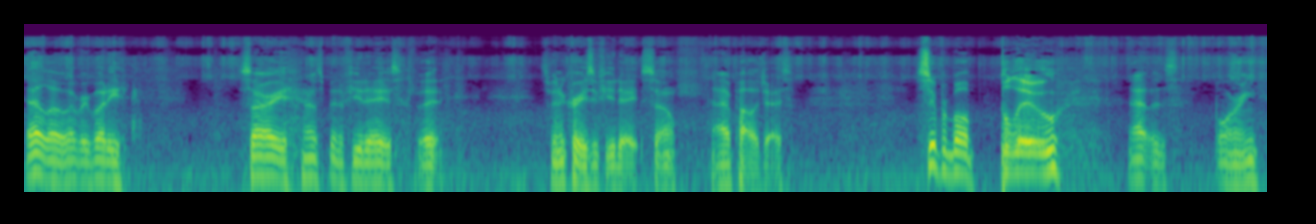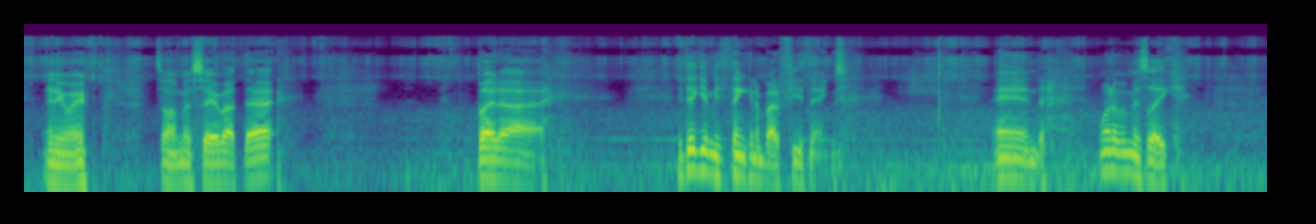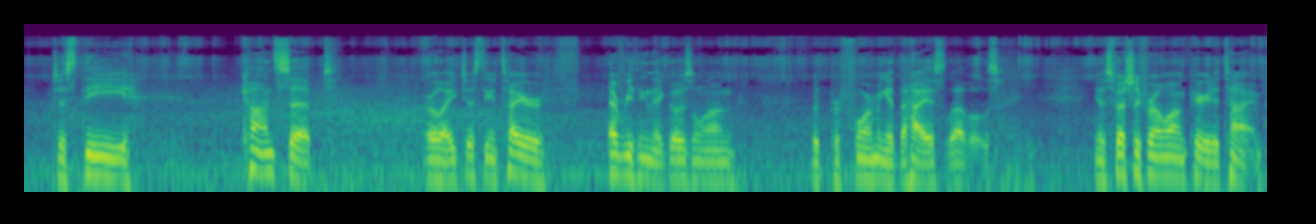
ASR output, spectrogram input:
Hello, everybody. Sorry, know it's been a few days, but it's been a crazy few days, so I apologize. Super Bowl blew. That was boring. Anyway, that's all I'm going to say about that. But uh, it did get me thinking about a few things. And one of them is like just the concept or like just the entire everything that goes along with performing at the highest levels, you know, especially for a long period of time.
